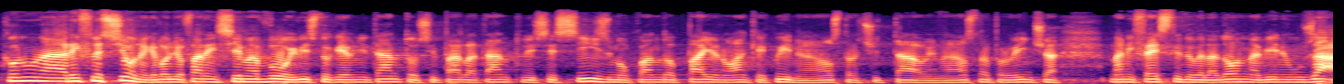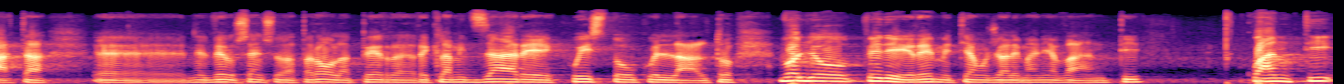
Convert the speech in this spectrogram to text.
con una riflessione che voglio fare insieme a voi, visto che ogni tanto si parla tanto di sessismo, quando appaiono anche qui nella nostra città o nella nostra provincia manifesti dove la donna viene usata eh, nel vero senso della parola per reclamizzare questo o quell'altro. Voglio vedere, mettiamo già le mani avanti, quanti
